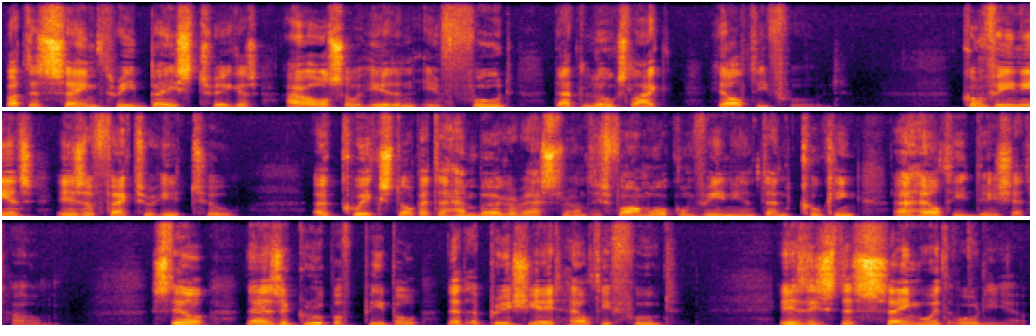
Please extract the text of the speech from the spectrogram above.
But the same three base triggers are also hidden in food that looks like healthy food. Convenience is a factor here too. A quick stop at a hamburger restaurant is far more convenient than cooking a healthy dish at home. Still there is a group of people that appreciate healthy food. It is the same with audio.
